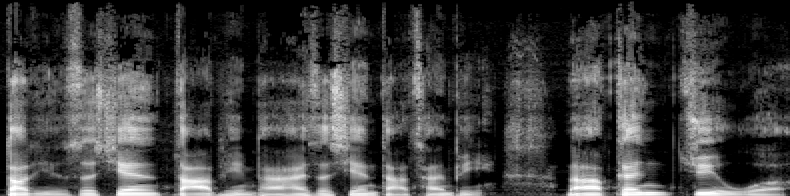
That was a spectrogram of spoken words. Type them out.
到底是先打品牌还是先打产品？然后根据我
